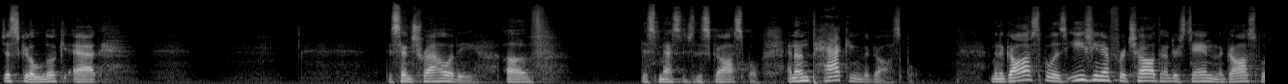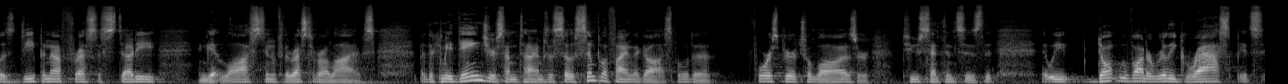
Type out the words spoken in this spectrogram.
just going to look at the centrality of this message, this gospel, and unpacking the gospel. I mean, the gospel is easy enough for a child to understand, and the gospel is deep enough for us to study and get lost in for the rest of our lives. But there can be a danger sometimes of so simplifying the gospel to four spiritual laws or two sentences that, that we don't move on to really grasp its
